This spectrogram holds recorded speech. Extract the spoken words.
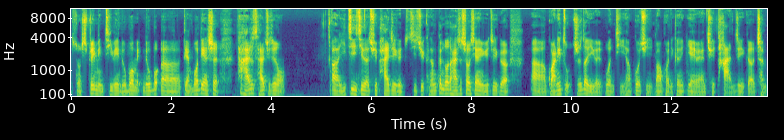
这种 Streaming TV 流播美流播呃点播电视，它还是采取这种。啊，一季一季的去拍这个剧剧，可能更多的还是受限于这个啊管理组织的一个问题。像过去，你包括你跟演员去谈这个成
